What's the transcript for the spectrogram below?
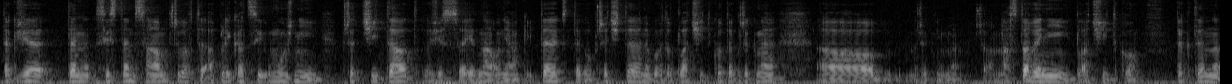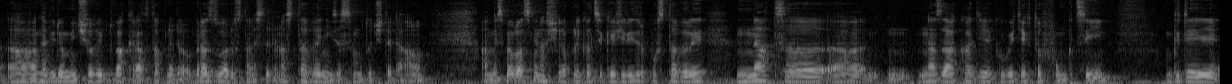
Takže ten systém sám třeba v té aplikaci umožní předčítat, že se jedná o nějaký text, tak ho přečte, nebo je to tlačítko, tak řekne, eh, řekněme, třeba nastavení, tlačítko, tak ten nevědomý člověk dvakrát tapne do obrazu a dostane se do nastavení, zase mu to čte dál. A my jsme vlastně naši aplikaci Cash Reader postavili nad, na základě jakoby těchto funkcí, kdy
